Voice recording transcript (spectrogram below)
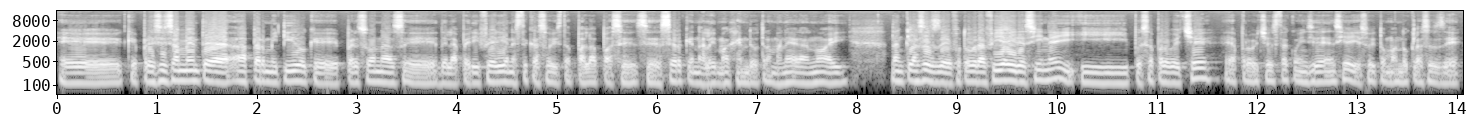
eh, que precisamente ha permitido que personas eh, de la periferia, en este caso de Iztapalapa, se, se, acerquen a la imagen de otra manera, ¿no? Ahí dan clases de fotografía y de cine y, pues aproveché, aproveché esta coincidencia y estoy tomando clases de,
